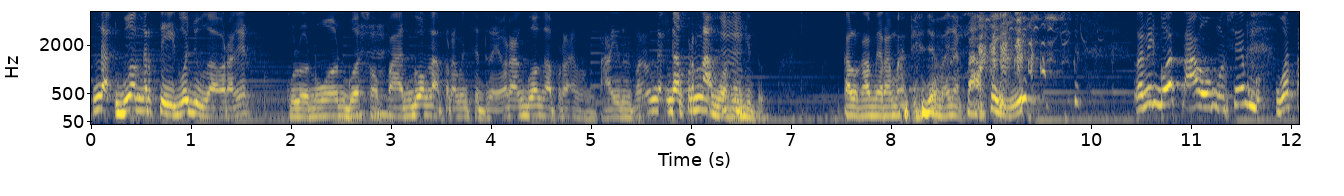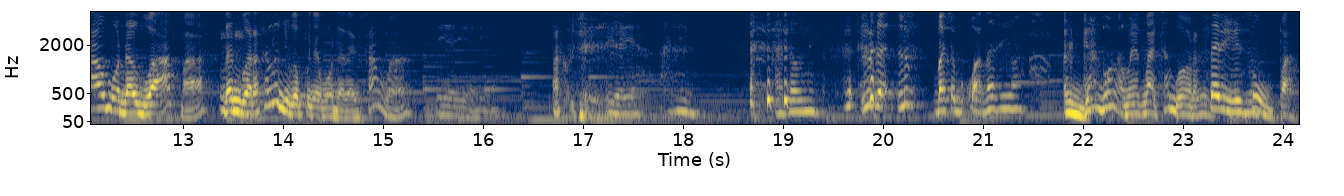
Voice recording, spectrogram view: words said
nggak. Gua ngerti. Gue juga orangnya kulonwon, gue sopan, gue nggak pernah mencederai orang, gue nggak pernah emang tai depan. nggak nggak pernah gue kayak gitu. Kalau kamera mati aja banyak tapi. tapi gue tahu, maksudnya gue tahu modal gue apa, dan gue rasa lu juga punya modal yang sama. Iya iya iya. Takut. Iya iya. Anjing. Kacau nih. Lu lu baca buku apa sih, Bang? Enggak, gue nggak banyak baca gue orangnya. Serius? Sumpah.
